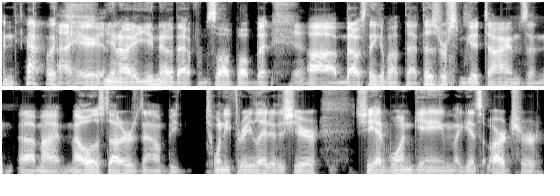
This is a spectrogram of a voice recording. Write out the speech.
in now. I hear you. you know, you know that from softball. But Yeah. um, I was thinking about that. Those were some good times. And uh, my my oldest daughter is now be 23 later this year. She had one game against Archer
